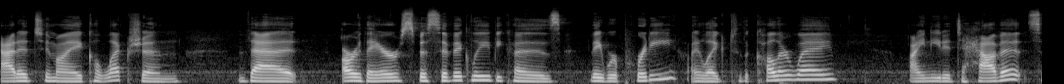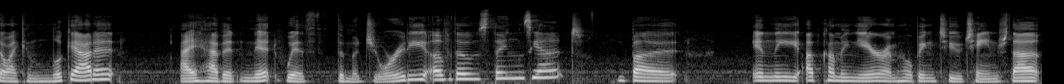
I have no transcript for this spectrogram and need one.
added to my collection that are there specifically because they were pretty. I liked the colorway. I needed to have it so I can look at it. I haven't knit with the majority of those things yet, but in the upcoming year, I'm hoping to change that.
